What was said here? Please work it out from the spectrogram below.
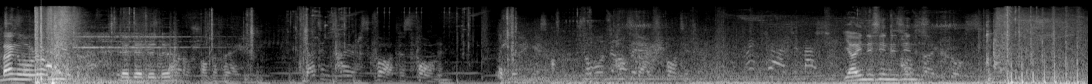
Bangalore, over here. Dead, dead, dead, dead. Arrow shot away. That entire squad has fallen. The ring is Someone's out there. spotted. Recharging my shields. Yeah, in this, in this, in this. Hostile close.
